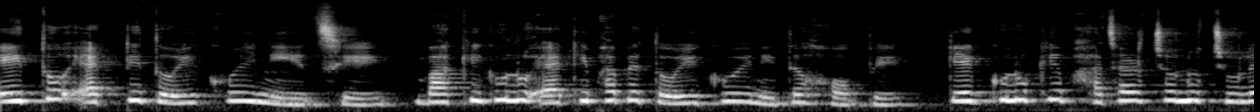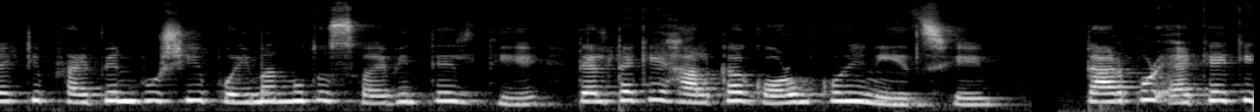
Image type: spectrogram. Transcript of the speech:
এই তো একটি তৈরি করে নিয়েছে। বাকিগুলো একইভাবে তৈরি করে নিতে হবে। কেকগুলোকে ভাজার জন্য চুলে একটি ফ্রাই প্যান বসিয়ে পরিমাণ মতো সয়াবিন তেল দিয়ে তেলটাকে হালকা গরম করে নিয়েছে। তারপর একে একে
